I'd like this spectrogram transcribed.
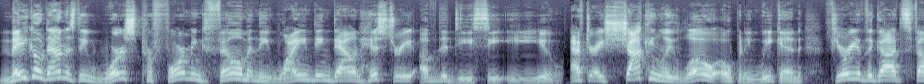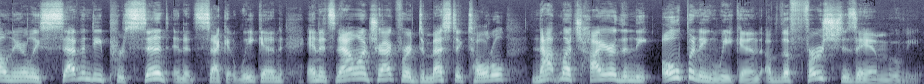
may go down as the worst performing film in the winding down history of the DCEU. After a shockingly low opening weekend, Fury of the Gods fell nearly 70% in its second weekend, and it's now on track for a domestic total not much higher than the opening weekend of the first Shazam movie.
